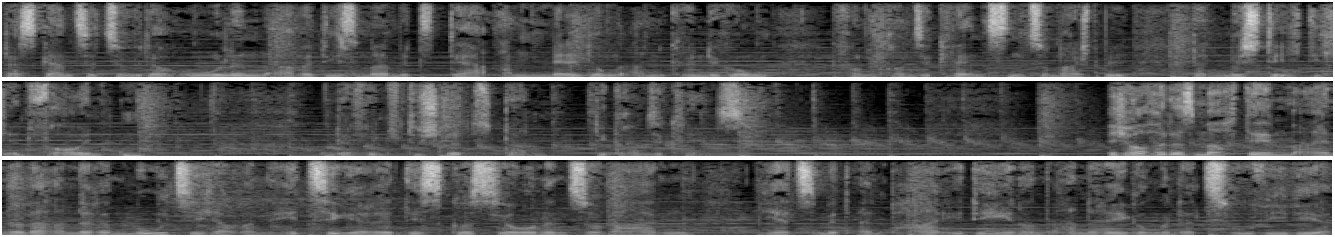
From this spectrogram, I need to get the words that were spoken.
das Ganze zu wiederholen, aber diesmal mit der Anmeldung, Ankündigung von Konsequenzen, zum Beispiel, dann mischte ich dich in Freunden. Und der fünfte Schritt dann die Konsequenz. Ich hoffe, das macht dem einen oder anderen Mut, sich auch an hitzigere Diskussionen zu wagen, jetzt mit ein paar Ideen und Anregungen dazu, wie wir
